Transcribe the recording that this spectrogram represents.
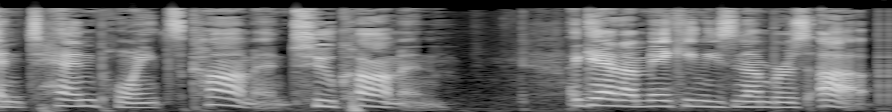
and 10 points common, two common. Again, I'm making these numbers up.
